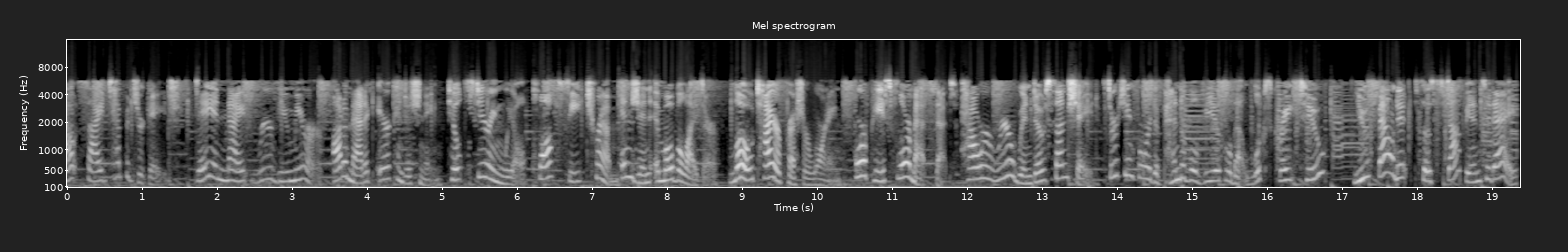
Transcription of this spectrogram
outside temperature gauge, day and night rear view mirror, automatic air conditioning, tilt steering wheel, cloth seat trim, engine immobilizer, low tire pressure warning, four piece floor mat set, power rear window sunshade. Searching for a dependable vehicle that looks great too? You found it, so stop in today.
